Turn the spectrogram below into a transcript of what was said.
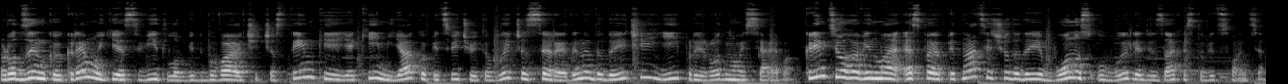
Родзинкою крему є світло відбиваючі частинки, які м'яко підсвічують обличчя зсередини, додаючи їй природного сяєва. Крім цього, він має SPF 15, що додає бонус у вигляді захисту від сонця.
